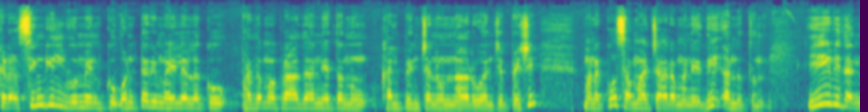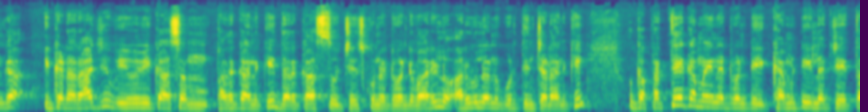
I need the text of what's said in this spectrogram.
ఇక్కడ సింగిల్ ఉమెన్కు ఒంటరి మహిళలకు ప్రథమ ప్రాధాన్యతను కల్పించనున్నారు అని చెప్పేసి మనకు సమాచారం అనేది అందుతుంది. ఈ విధంగా ఇక్కడ రాజీవ్ యువ వికాసం పథకానికి దరఖాస్తు చేసుకున్నటువంటి వారిలో అరువులను గుర్తించడానికి ఒక ప్రత్యేకమైనటువంటి కమిటీల చేత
